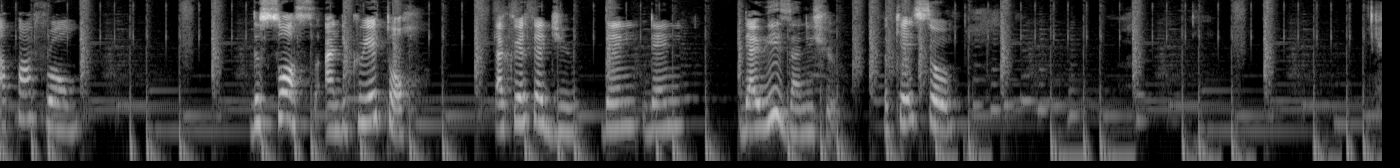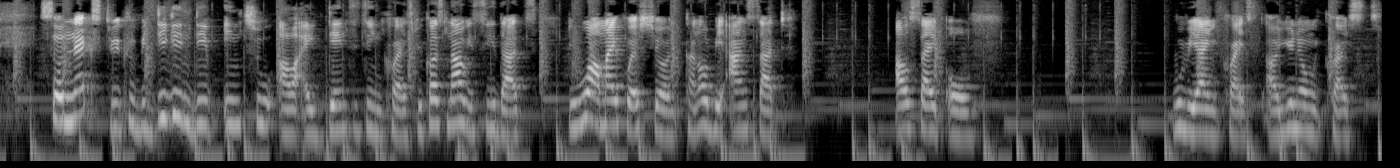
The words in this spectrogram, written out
apart from the source and the creator that created you then then there is an issue. Okay so so next week we'll be digging deep into our identity in christ because now we see that the who am i question cannot be answered outside of who we are in Christ, our union with Christ.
